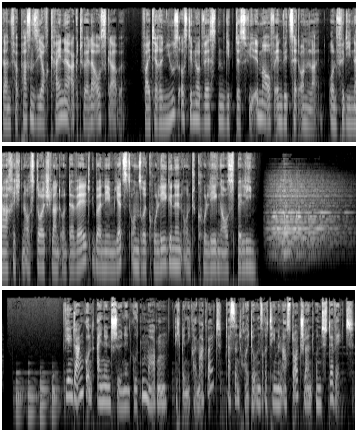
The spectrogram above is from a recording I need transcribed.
Dann verpassen Sie auch keine aktuelle Ausgabe. Weitere News aus dem Nordwesten gibt es wie immer auf NWZ Online. Und für die Nachrichten aus Deutschland und der Welt übernehmen jetzt unsere Kolleginnen und Kollegen aus Berlin. Vielen Dank und einen schönen guten Morgen. Ich bin Nicole Markwald. Das sind heute unsere Themen aus Deutschland und der Welt.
